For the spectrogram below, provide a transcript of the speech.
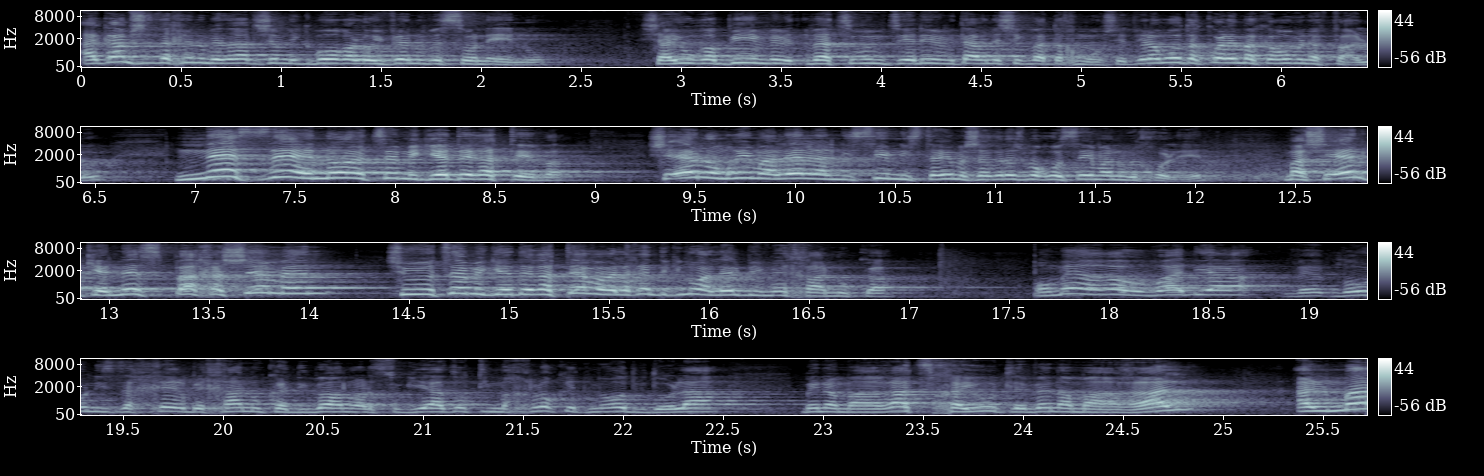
הגם שזכינו בעזרת השם לגבור על אויבינו ושונאינו, שהיו רבים ועצומים מצוינים במיטב הנשק והתחמושת, ולמרות הכל הם עקרו ונפלו, נס זה אינו יוצא מגדר הטבע, שאין אומרים על ניסים נסתרים אשר הקדוש ברוך הוא עושה עמנו מחולל, מה שאין כנס פח השמן שהוא יוצא מגדר הטבע ולכן תקנו הלל בימי חנוכה. אומר הרב עובדיה, ובואו נזכר בחנוכה דיברנו על הסוגיה הזאת, היא מחלוקת מאוד גדולה בין המערץ חיות לבין המהר"ל, על מה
